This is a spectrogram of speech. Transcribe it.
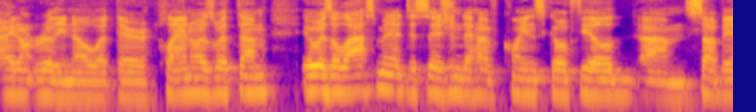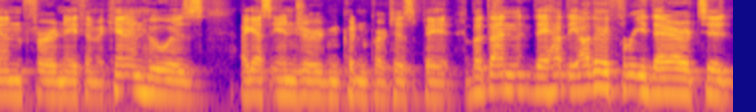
I don't really know what their plan was with them. It was a last minute decision to have Coyne Schofield um, sub in for Nathan MacKinnon, who was, I guess, injured and couldn't participate. But then they had the other three there to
